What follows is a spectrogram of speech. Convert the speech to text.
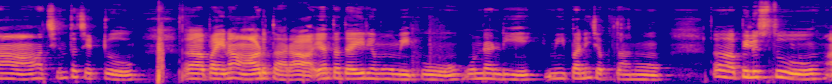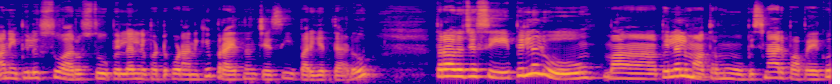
నా చింత చెట్టు పైన ఆడుతారా? ఎంత ధైర్యము మీకు? ఉండండి మీ పని చెప్తాను. పిలుస్తూ అని పిలుస్తూ అరుస్తూ పిల్లల్ని పట్టుకోవడానికి ప్రయత్నం చేసి పరిగెత్తాడు. తర్వాత వచ్చేసి పిల్లలు మా పిల్లలు మాత్రము పిసినారి పాపయ్యకు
